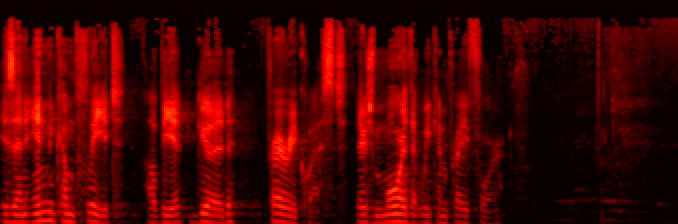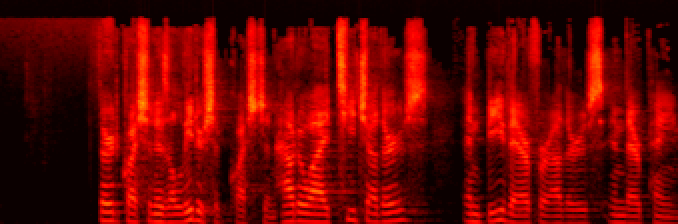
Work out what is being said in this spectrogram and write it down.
is an incomplete, albeit good, prayer request. There's more that we can pray for. Third question is a leadership question How do I teach others and be there for others in their pain?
